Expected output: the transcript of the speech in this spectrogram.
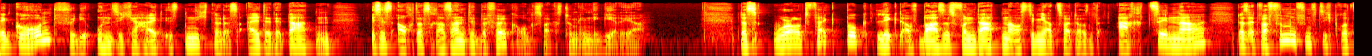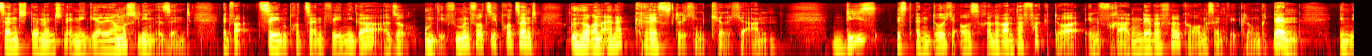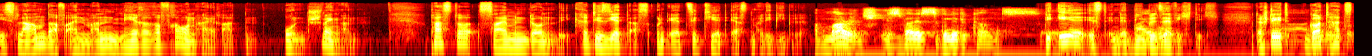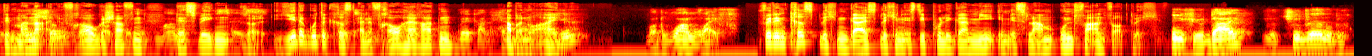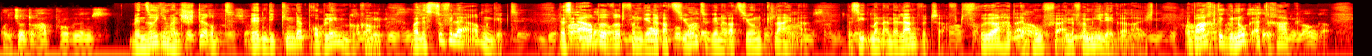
Der Grund für die Unsicherheit ist nicht nur das Alter der Daten, es ist auch das rasante Bevölkerungswachstum in Nigeria. Das World Factbook legt auf Basis von Daten aus dem Jahr 2018 nahe, dass etwa 55 Prozent der Menschen in Nigeria Muslime sind. Etwa 10 Prozent weniger, also um die 45 Prozent, gehören einer christlichen Kirche an. Dies ist ein durchaus relevanter Faktor in Fragen der Bevölkerungsentwicklung, denn im Islam darf ein Mann mehrere Frauen heiraten und schwängern. Pastor Simon Donnelly kritisiert das und er zitiert erstmal die Bibel. Die Ehe ist in der Bibel sehr wichtig. Da steht, Gott hat dem Manne eine Frau geschaffen, deswegen soll jeder gute Christ eine Frau heiraten, aber nur eine. Für den christlichen Geistlichen ist die Polygamie im Islam unverantwortlich. Wenn so jemand stirbt, werden die Kinder Probleme bekommen, weil es zu viele Erben gibt. Das Erbe wird von Generation zu Generation kleiner. Das sieht man an der Landwirtschaft. Früher hat ein Hof für eine Familie gereicht. Er brachte genug Ertrag.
